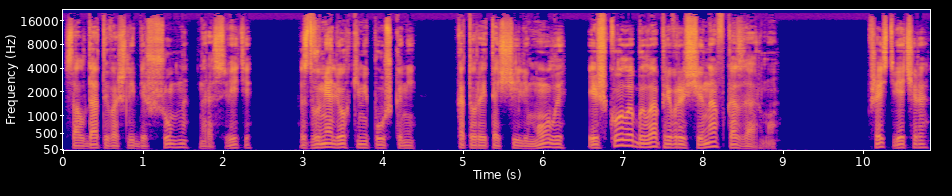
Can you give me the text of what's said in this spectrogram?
Солдаты вошли бесшумно на рассвете с двумя легкими пушками, которые тащили мулы, и школа была превращена в казарму. В шесть вечера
